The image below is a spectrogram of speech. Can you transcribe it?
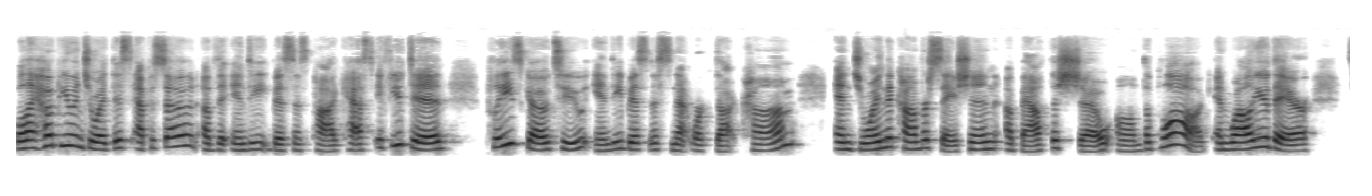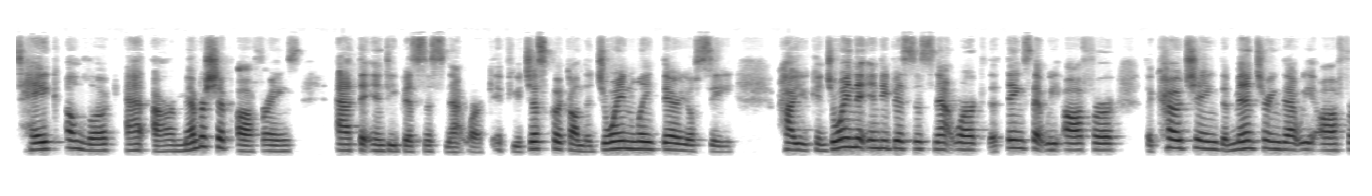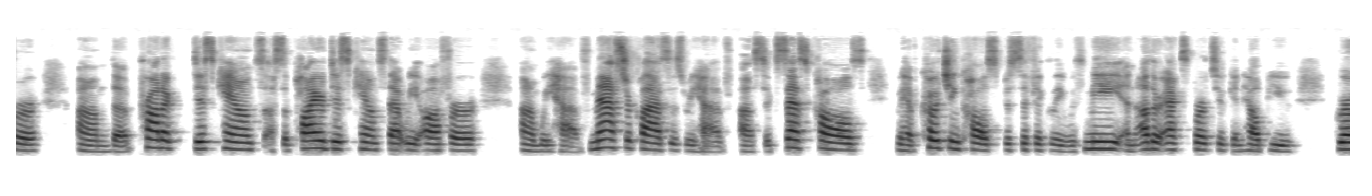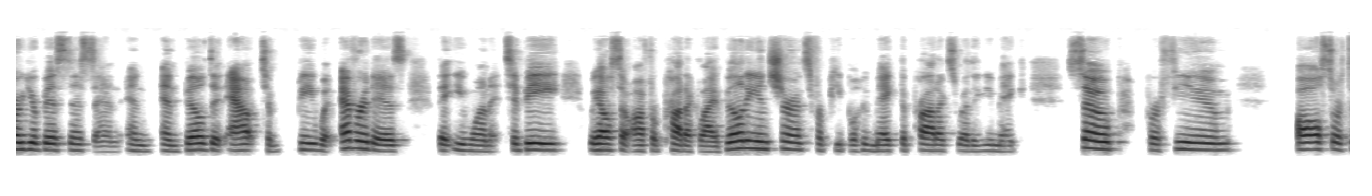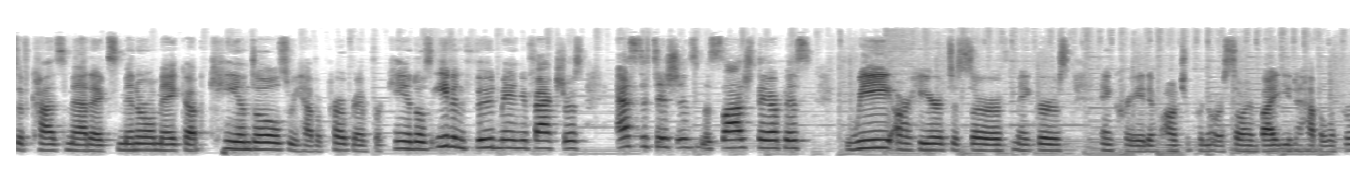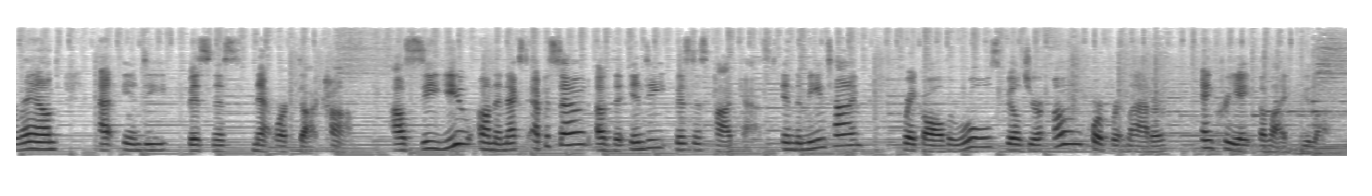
Well, I hope you enjoyed this episode of the Indie Business Podcast. If you did, please go to indiebusinessnetwork.com and join the conversation about the show on the blog. And while you're there, take a look at our membership offerings at the Indie Business Network. If you just click on the join link there, you'll see how you can join the Indie Business Network, the things that we offer, the coaching, the mentoring that we offer, um, the product discounts, uh, supplier discounts that we offer, um, we have master classes, we have uh, success calls, we have coaching calls specifically with me and other experts who can help you grow your business and and and build it out to be whatever it is that you want it to be. We also offer product liability insurance for people who make the products, whether you make soap, perfume, all sorts of cosmetics, mineral makeup, candles. We have a program for candles, even food manufacturers, estheticians, massage therapists. We are here to serve makers and creative entrepreneurs. So I invite you to have a look around at indiebusinessnetwork.com. I'll see you on the next episode of the Indie Business Podcast. In the meantime, break all the rules, build your own corporate ladder, and create the life you love.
